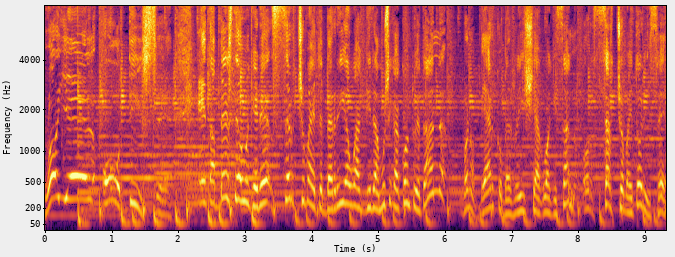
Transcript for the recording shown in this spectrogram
Royal Otis. Eta beste hauek ere zertxo bait berriagoak dira musika kontuetan, bueno, beharko berrixiagoak izan, hor zertxo bait hori ze.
